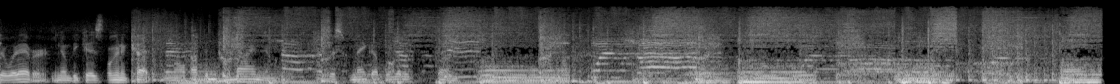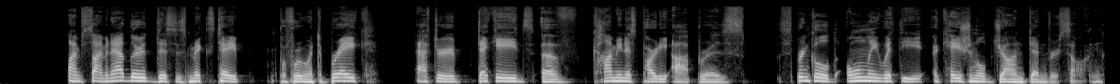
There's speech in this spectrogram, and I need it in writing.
or whatever, you know, because we're gonna cut them all up and combine them, just make up a little thing. I'm Simon Adler. This is Mixtape. Before we went to break, after decades of Communist Party operas, sprinkled only with the occasional John Denver song,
